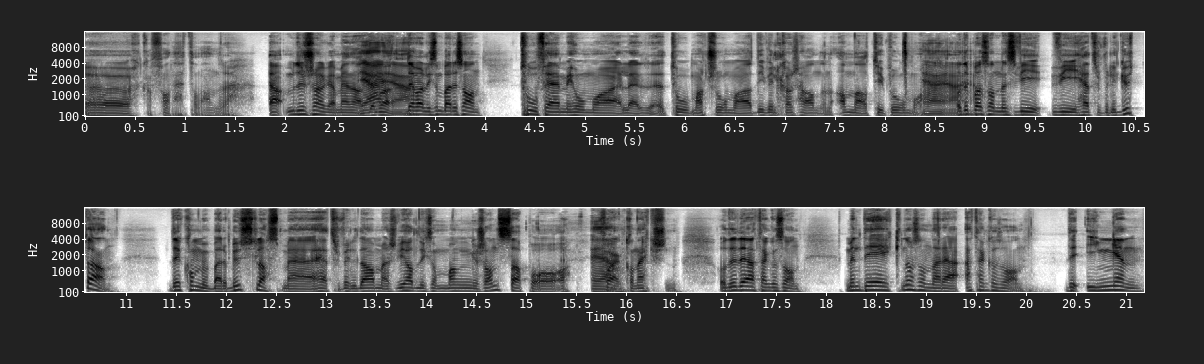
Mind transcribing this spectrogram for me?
øh, Hva faen het han andre? Ja, men du skjønner hva jeg mener. Ja, det, var, ja. det var liksom bare sånn to femi-homoer eller to macho-homoer. De vil kanskje ha en annen type homo. Og det er bare sånn, Mens vi, vi heterofile guttene det kom jo bare busslass med heterofile damer, så vi hadde liksom mange sjanser på å Ja. få en connection. Og det er det jeg tenker sånn Men det er ikke noe sånn der, jeg tenker sånn Det er ingen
